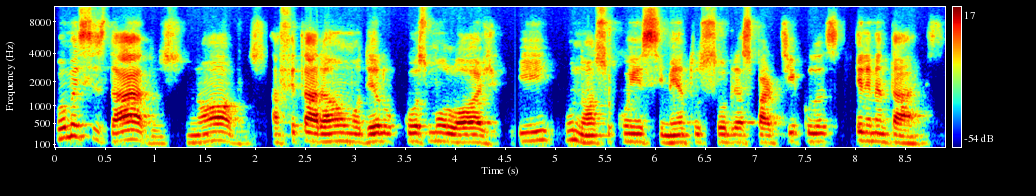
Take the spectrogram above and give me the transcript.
Como esses dados novos afetarão o modelo cosmológico? e o nosso conhecimento sobre as partículas elementares.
